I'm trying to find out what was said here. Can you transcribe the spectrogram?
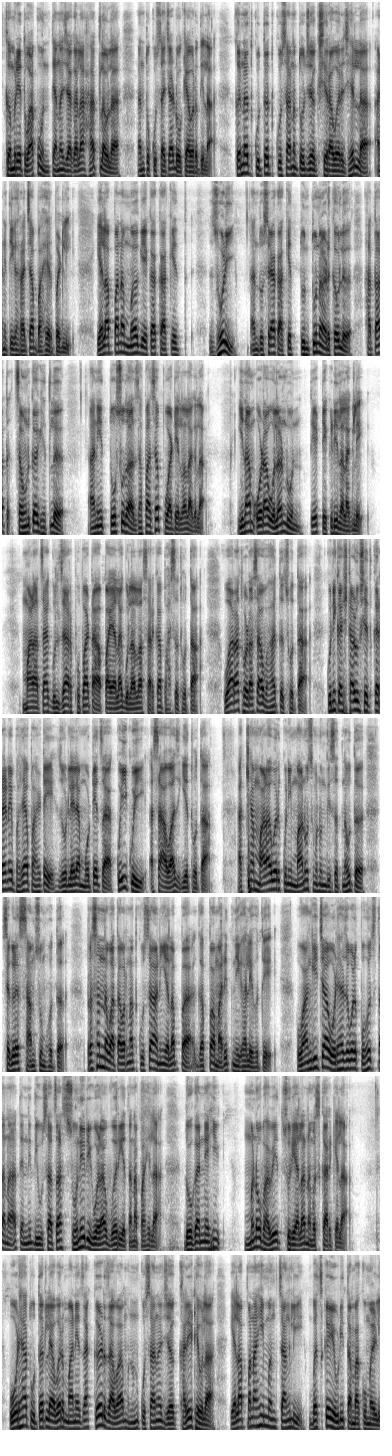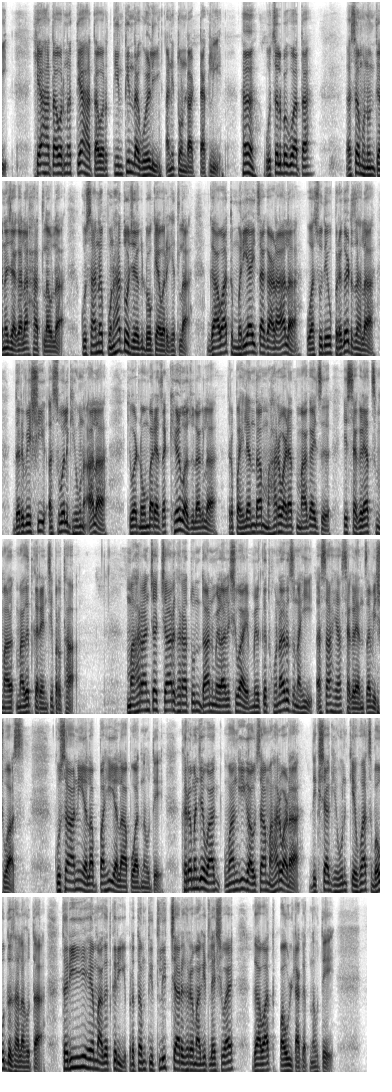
कमरेत वाकून त्यानं जगाला हात लावला आणि तो कुसाच्या डोक्यावर दिला. कनत कुतत कुसानं तो जग शिरावर झेलला आणि ती घराच्या बाहेर पडली. यलाप्पानं मग एका काकेत झोळी आणि दुसऱ्या काकेत तुंतून अडकवलं हातात चवणकं घेतलं आणि तो सुद्धा झपाझप वाटेला लागला. इनाम ओढा ओलांडून ते टेकडीला लागले. माळाचा गुलजार फुपाटा पायाला गुलालासारखा भासत होता. वारा थोडासा वाहतच होता. कुणी कष्टाळू शेतकऱ्याने भल्या पहाटे जोडलेल्या मोटेचा कुई कुई असा आवाज येत होता. अख्ख्या माळावर कुणी माणूस म्हणून दिसत नव्हतं सगळं सामसूम होतं. प्रसन्न वातावरणात कुसा आणि यलाप्पा गप्पा मारीत निघाले होते. वांगीच्या ओढ्याजवळ पोहोचताना त्यांनी दिवसाचा सोनेरी गोळा वर येताना पाहिला. दोघांनीही मनोभावे सूर्याला नमस्कार केला. ओढ्यात उतरल्यावर मानेचा कड जावा म्हणून कुसानं जग खाली ठेवला. यलाप्पानाही मग चांगली बचकं एवढी तंबाखू मळली. ह्या हातावरनं त्या हातावर तीन तीनदा घोळली आणि तोंडात टाकली. हं उचल बघू आता. असं म्हणून त्यानं जगाला हात लावला. कुसानं पुन्हा तो जग डोक्यावर घेतला. गावात मर्याईचा गाडा आला वासुदेव प्रगट झाला. दरवेशी अस्वल घेऊन आला किंवा डोंबाऱ्याचा खेळ वाजू लागला. तर पहिल्यांदा महारवाड्यात मागायचं ही सगळ्याच मा मागतकऱ्यांची प्रथा. महारांच्या चार घरातून दान मिळाल्याशिवाय मिळकत होणारच नाही असा ह्या सगळ्यांचा विश्वास. कुसा आणि यलाप्पाही याला अपवाद नव्हते. खरं म्हणजे वाग वांगी गावचा महारवाडा दीक्षा घेऊन केव्हाच बौद्ध झाला होता तरीही हे मागतकरी प्रथम तिथलीच चार घरं मागितल्याशिवाय गावात पाऊल टाकत नव्हते.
